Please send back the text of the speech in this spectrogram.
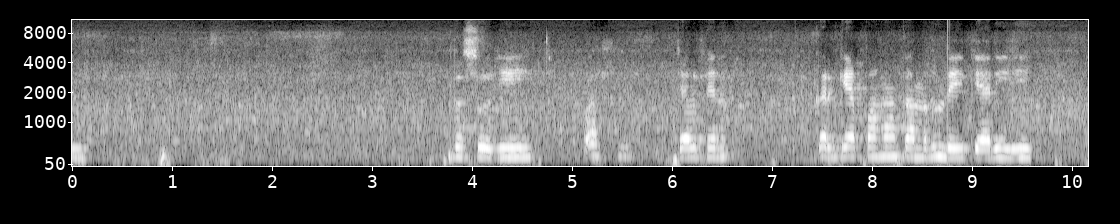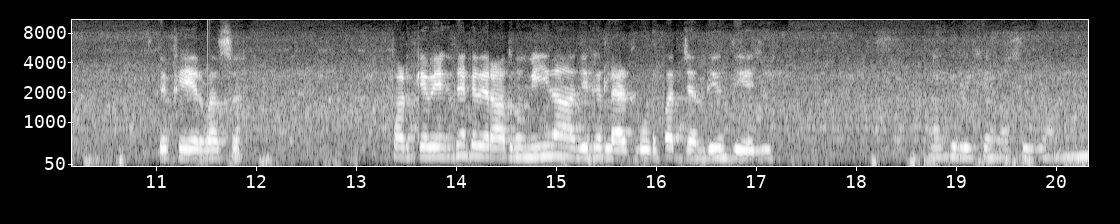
ਹਾਂਜੀ। ਦੱਸੋ ਜੀ। ਬਸ। ਚਲ ਫਿਰ ਕਰ ਗਿਆ ਆਪਾਂ ਹੁਣ ਕੰਮ ਧੰਦੇ ਦੀ ਤਿਆਰੀ ਜੀ। ਤੇ ਫੇਰ ਬਸ ਤੜਕੇ ਵੇਖਦੇ ਆ ਕਿਤੇ ਰਾਤ ਨੂੰ ਮੀਂਹ ਨਾ ਆ ਜੇ ਫਿਰ ਲਾਈਟ ਲੂਟ ਭੱਜ ਜਾਂਦੀ ਹੁੰਦੀ ਹੈ ਜੀ। ਆਹ ਕੀ ਲਿਖਿਆ ਮੈਸੇਜ ਆਨੇ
